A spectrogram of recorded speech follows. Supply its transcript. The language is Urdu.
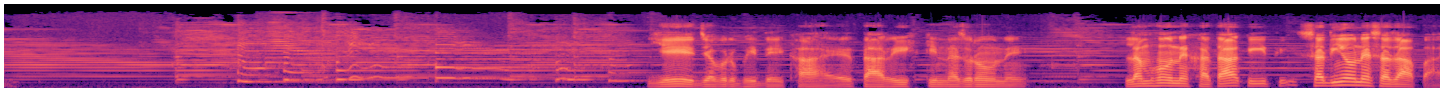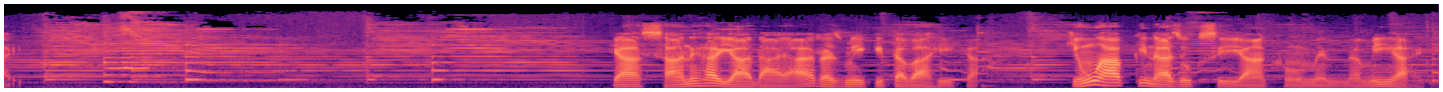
یہ جبر بھی دیکھا ہے، تاریخ کی نظروں نے، لمحوں نے خطا کی تھی، صدیوں نے سزا پائی۔ کیا سانحہ یاد آیا رزمی کی تباہی کا؟ کیوں آپ کی نازک سی آنکھوں میں نمی آئی؟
